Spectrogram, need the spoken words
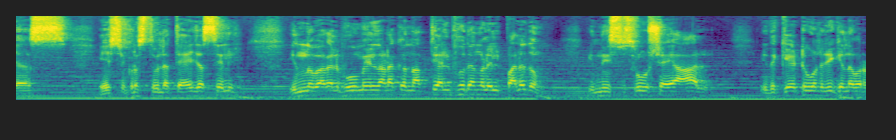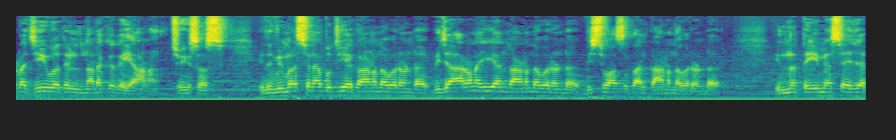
യെസ് യേശു ക്രിസ്തുവിന്റെ തേജസ്സിൽ ഇന്ന് പകൽ ഭൂമിയിൽ നടക്കുന്ന അത്യത്ഭുതങ്ങളിൽ പലതും ഇന്ന് ശുശ്രൂഷയാൽ ഇത് കേട്ടുകൊണ്ടിരിക്കുന്നവരുടെ ജീവിതത്തിൽ നടക്കുകയാണ്. ജീസസ് ഇത് വിമർശന ബുദ്ധിയെ കാണുന്നവരുണ്ട് വിചാരണ ചെയ്യാൻ കാണുന്നവരുണ്ട് വിശ്വാസത്താൽ കാണുന്നവരുണ്ട്. ഇന്നത്തെ ഈ മെസ്സേജ്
